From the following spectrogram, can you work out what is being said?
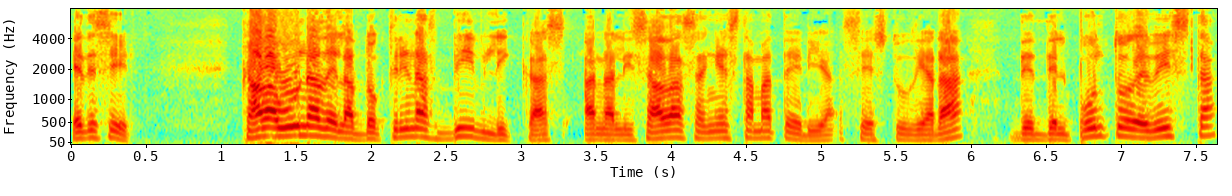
Es decir, Cada una de las doctrinas bíblicas analizadas en esta materia se estudiará desde el punto de vista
